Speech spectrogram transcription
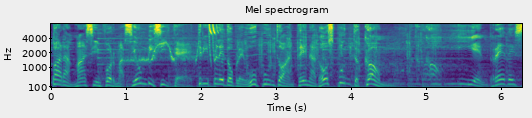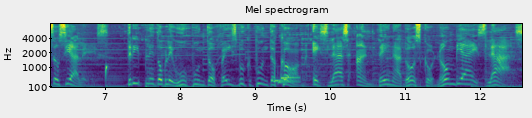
Para más información visite www.antena2.com y en redes sociales www.facebook.com slash antena 2 Colombia slash.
